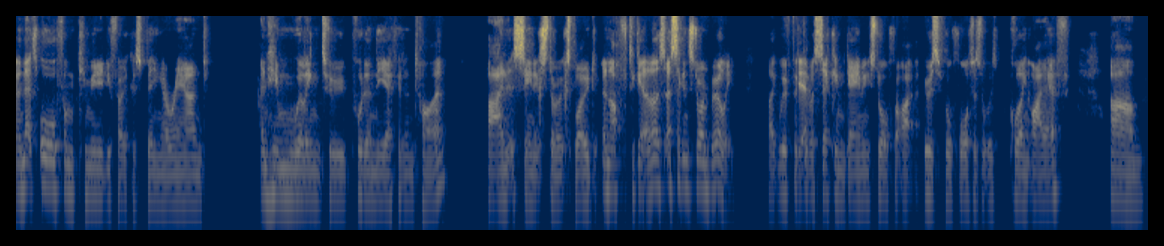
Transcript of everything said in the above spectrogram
and that's all from community focus being around and him willing to put in the effort and time. Uh, and it's seen its store explode enough to get another, a second store in Burleigh. Like we've picked Yeah. up a second gaming store for I- Irresistible Forces, what was calling IF. Um,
